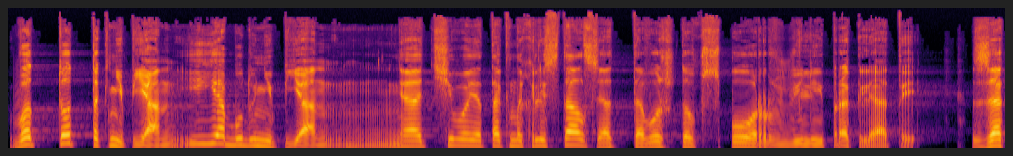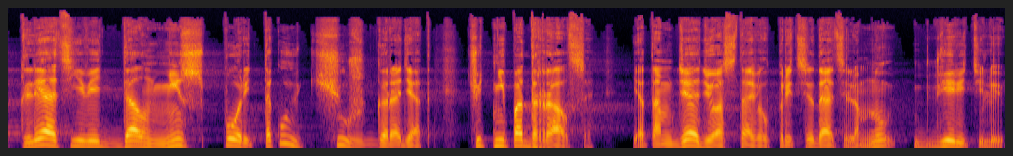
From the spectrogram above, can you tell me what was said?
Вот тот так не пьян, и я буду не пьян. От чего я так нахлестался? От того, что в спор ввели проклятый. Заклятье ведь дал не спорить, такую чушь городят. Чуть не подрался. Я там дядю оставил председателем. Ну, верите ли,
